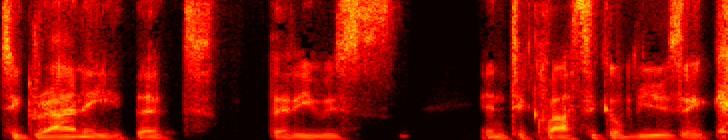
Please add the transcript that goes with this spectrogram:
to Granny that that he was into classical music.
